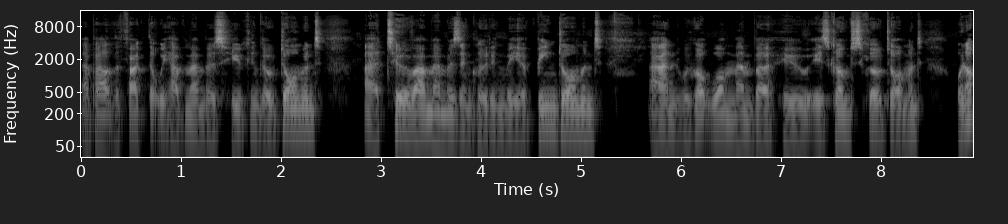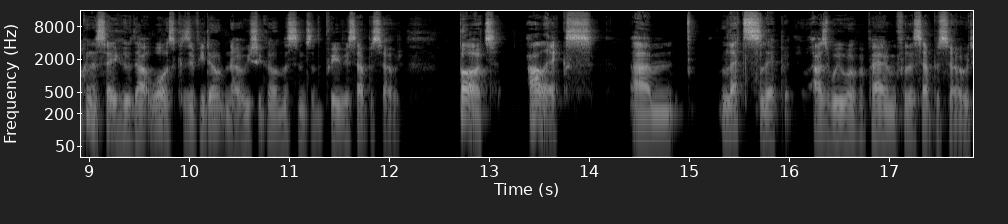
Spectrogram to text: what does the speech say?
about the fact that we have members who can go dormant. Uh, two of our members, including me, have been dormant, and we've got one member who is going to go dormant. We're not going to say who that was because if you don't know, you should go and listen to the previous episode. But Alex um, let slip as we were preparing for this episode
